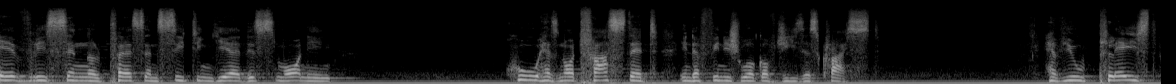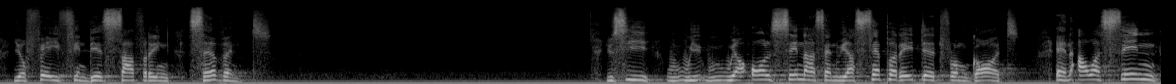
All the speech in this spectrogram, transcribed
every single person sitting here this morning who has not trusted in the finished work of Jesus Christ? Have you placed your faith in this suffering servant? You see, we, we are all sinners and we are separated from God, and our sin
